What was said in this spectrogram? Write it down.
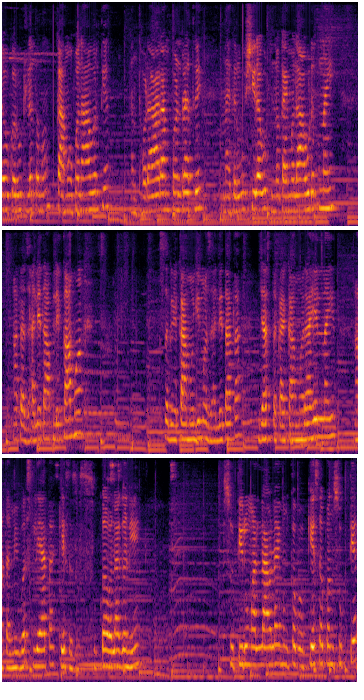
लवकर उठलं तर मग कामं पण आवडते आणि थोडा आराम पण राहते नाहीतर उशिरा उठणं काय मला आवडत नाही. आता झालेत आपले कामं. सगळे कामं गिमं झालेत आता. जास्त काय कामं राहील नाहीत. आता मी बसले आता. केस सुकावं लागन हे. सुती रुमाल लावलाय मग कब केस पण सुकतेत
